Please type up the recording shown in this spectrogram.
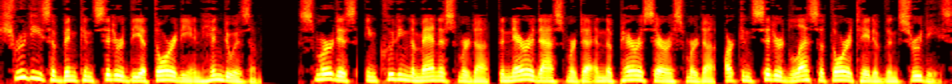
Shrutis have been considered the authority in Hinduism. Smritis, including the Manusmriti, the Naradasmriti and the Parasarasmriti, are considered less authoritative than Srutis.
